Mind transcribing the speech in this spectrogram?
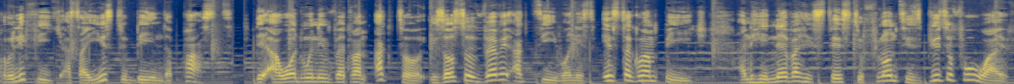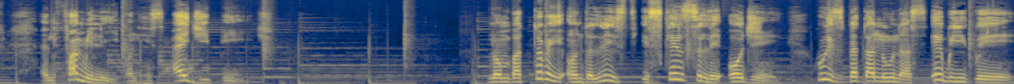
prolific as I used to be in the past. The award-winning veteran actor is also very active on his Instagram page and he never hesitates to flaunt his beautiful wife and family on his IG page. Number 3 on the list is Kingsley Orji, who is better known as Ebigwe.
